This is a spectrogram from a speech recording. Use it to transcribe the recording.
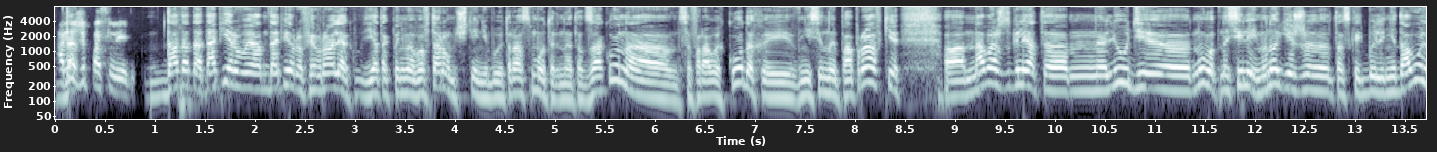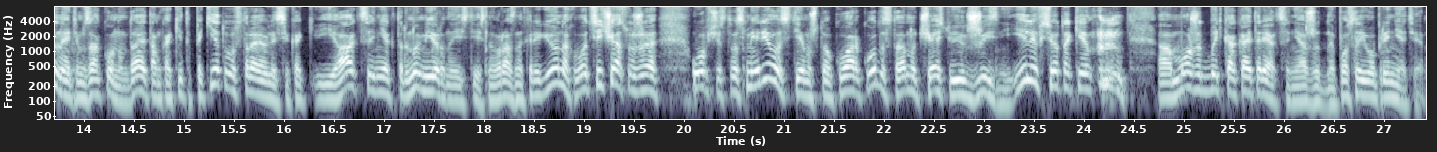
Она да, же последняя. Да-да-да, до 1, до 1 февраля, я так понимаю, во втором чтении будет рассмотрен этот закон о цифровых кодах и внесены поправки. А, на ваш взгляд, э, люди, ну вот население, многие же, так сказать, были недовольны этим законом, да, там какие-то пакеты устраивались, и, как, и акции некоторые, ну, мирные, естественно, в разных регионах. Вот сейчас уже общество смирилось с тем, что QR-коды станут частью их жизни. Или все-таки а, может быть какая-то реакция неожиданная после его принятия?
